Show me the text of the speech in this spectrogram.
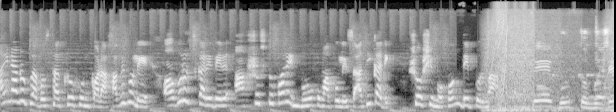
আইনানুগ ব্যবস্থা গ্রহণ করা হবে বলে অবরোধকারীদের আশ্বস্ত করেন মহকুমা পুলিশ আধিকারিক শশী মোহন দেববর্মা। গুরুত্ব বুঝে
